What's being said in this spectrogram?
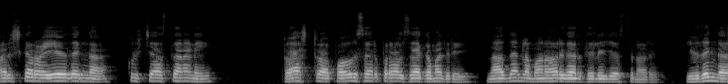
పరిష్కారం అయ్యే విధంగా కృషి చేస్తానని రాష్ట్ర పౌర సరఫరాల శాఖ మంత్రి నాదండ్ల మనోహర్ గారు తెలియజేస్తున్నారు. ఈ విధంగా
